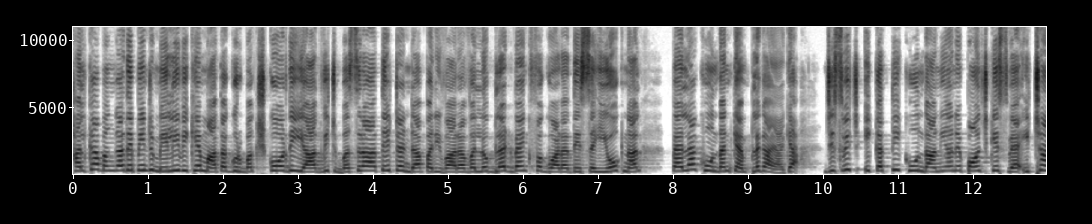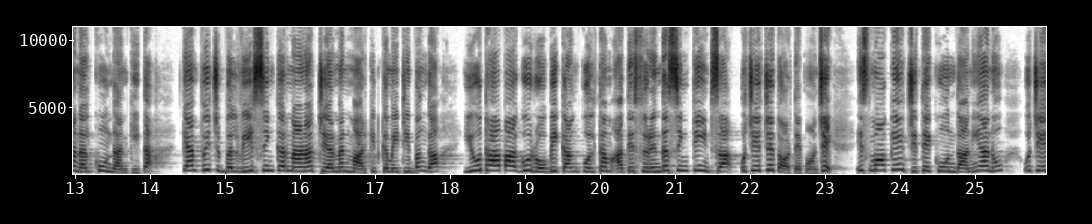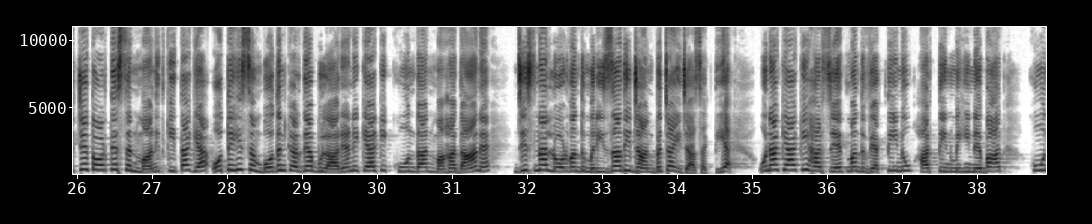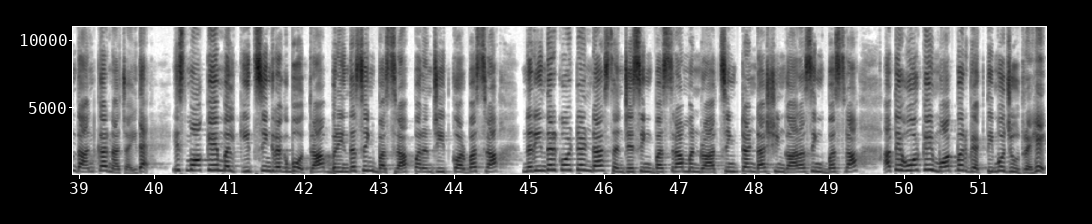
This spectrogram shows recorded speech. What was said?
ਹਲਕਾ ਬੰਗਾ ਦੇ ਪਿੰਡ ਮੇਲੀ ਵਿਖੇ ਮਾਤਾ ਗੁਰਬਖਸ਼ ਕੌਰ ਦੀ ਯਾਦ ਵਿੱਚ ਬਸਰਾ ਅਤੇ ਟੰਡਾ ਪਰਿਵਾਰਾਂ ਵੱਲੋਂ ਬਲੱਡ ਬੈਂਕ ਫਗਵਾੜਾ ਦੇ ਸਹਿਯੋਗ ਨਾਲ ਪਹਿਲਾ ਖੂਨਦਾਨ ਕੈਂਪ ਲਗਾਇਆ ਗਿਆ, ਜਿਸ ਵਿੱਚ 31 ਖੂਨਦਾਨੀਆਂ ਨੇ ਪਹੁੰਚ ਕੇ ਸਵੈ ਇੱਛਾ ਨਾਲ ਖੂਨਦਾਨ ਕੀਤਾ। ਕੈਂਪ ਵਿੱਚ Balvir Singh Karnana, chairman market committee Banga youth AAP ਆਗੂ ਰੋਬੀ ਕੰਗ ਕੁਲਥਮ ਅਤੇ ਸੁਰਿੰਦਰ ਸਿੰਘ ਢੀਂਡਸਾ ਉਚੇਚੇ ਤੌਰ ਤੇ ਪਹੁੰਚੇ। ਇਸ ਮੌਕੇ ਜਿੱਥੇ ਖੂਨਦਾਨੀਆਂ ਨੂੰ ਉਚੇਚੇ ਤੌਰ ਤੇ ਸਨਮਾਨਿਤ ਕੀਤਾ ਗਿਆ, ਉੱਥੇ ਹੀ ਸੰਬੋਧਨ ਕਰਦਿਆਂ ਬੁਲਾਰਿਆਂ ਨੇ ਕਿਹਾ ਕਿ ਖੂਨਦਾਨ ਮਹਾਦਾਨ ਹੈ, ਜਿਸ ਨਾਲ ਲੋੜਵੰਦ ਮਰੀਜ਼ਾਂ ਦੀ ਜਾਨ ਬਚਾਈ ਜਾ ਸਕਦੀ ਹੈ। ਉਹਨਾਂ ਕਿਹਾ ਕਿ ਹਰ ਸਿਹਤਮੰਦ ਵਿਅਕਤੀ ਨੂੰ ਹਰ 3 ਮਹੀਨੇ ਬਾਅਦ ਖੂਨਦਾਨ ਕਰਨਾ ਚਾਹੀਦਾ ਹੈ। ਇਸ ਮੌਕੇ ਮਲਕੀਤ ਸਿੰਘ ਰਗਬੋਤਰਾ ਬਰਿੰਦਰ ਸਿੰਘ ਬਸਰਾ ਪਰਮਜੀਤ ਕੌਰ ਬਸਰਾ ਨਰਿੰਦਰ ਕੌਰ ਟੰਡਾ ਸੰਜੇ ਸਿੰਘ ਬਸਰਾ ਮਨਰਾਜ ਸਿੰਘ ਟੰਡਾ ਸ਼ਿੰਗਾਰਾ ਸਿੰਘ ਬਸਰਾ ਅਤੇ ਹੋਰ ਕਈ ਮੌਤਬਰ ਵਿਅਕਤੀ ਮੌਜੂਦ ਰਹੇ।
